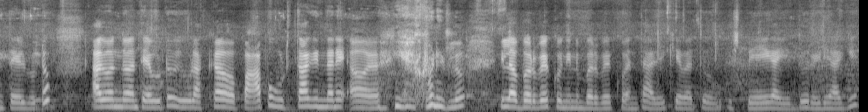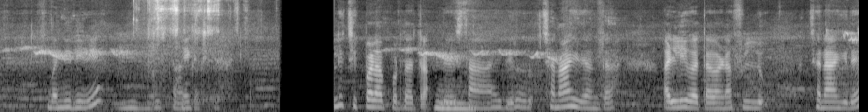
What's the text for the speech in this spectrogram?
ಅಂತ ಹೇಳ್ಬಿಟ್ಟು. ಅದೊಂದು ಅಂತ ಹೇಳ್ಬಿಟ್ಟು ಇವ್ರ ಅಕ್ಕ ಪಾಪ ಹುಟ್ಟಾಗಿಂದನೇ ಹೇಳ್ಕೊಂಡಿದ್ಲು. ಇಲ್ಲ ಬರಬೇಕು ನೀನು ಬರಬೇಕು ಅಂತ. ಅದಕ್ಕೆ ಇವತ್ತು ಇಷ್ಟು ಬೇಗ ಇದ್ದು ರೆಡಿಯಾಗಿ ಬಂದಿದ್ದೀವಿ. ನೆಕ್ಸ್ಟ್ ಇಲ್ಲಿ ಚಿಕ್ಕಬಳ್ಳಾಪುರದ ಹತ್ರ ದೇವಸ್ಥಾನ ಇದಿರೋದು. ಚೆನ್ನಾಗಿದೆ ಅಂತ. ಹಳ್ಳಿ ವಾತಾವರಣ ಫುಲ್ಲು ಚೆನ್ನಾಗಿದೆ.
